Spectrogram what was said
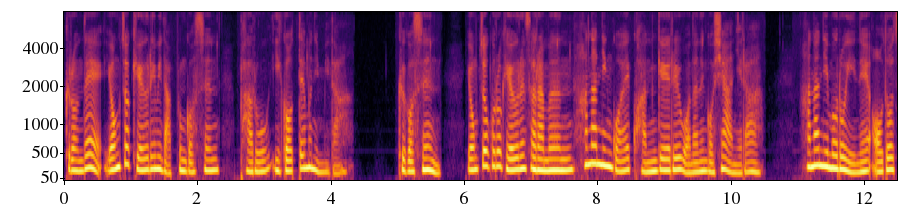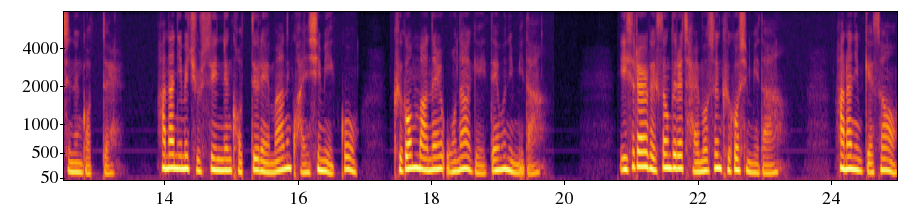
그런데 영적 게으름이 나쁜 것은 바로 이것 때문입니다. 그것은 영적으로 게으른 사람은 하나님과의 관계를 원하는 것이 아니라 하나님으로 인해 얻어지는 것들, 하나님이 줄 수 있는 것들에만 관심이 있고 그것만을 원하기 때문입니다. 이스라엘 백성들의 잘못은 그것입니다. 하나님께서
